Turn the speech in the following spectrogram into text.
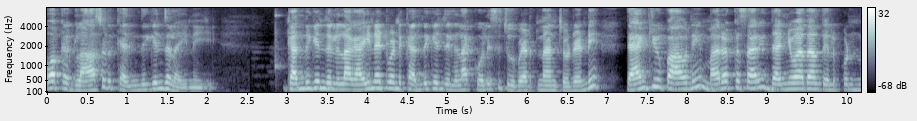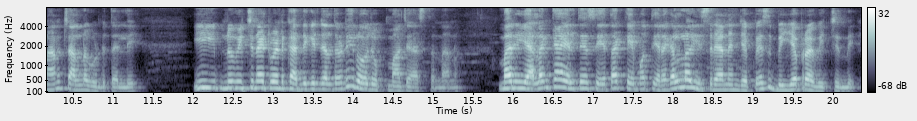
ఒక గ్లాసుడు కంది గింజలు అయినాయి కంది గింజలు ఇలాగ అయినటువంటి కంది గింజలు ఇలా కొలిసి చూపెడుతున్నాను చూడండి. థ్యాంక్ యూ పావని మరొకసారి ధన్యవాదాలు తెలుపుకుంటున్నాను. చల్లగుండు తల్లి. ఈ నువ్వు ఇచ్చినటువంటి కంది గింజలతోటి రోజు ఉప్మా చేస్తున్నాను. మరి ఎలంక వెళ్తే సీతక్కేమో తిరగల్లో ఇసిరానని చెప్పేసి బియ్యప్రవ్వ ఇచ్చింది.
